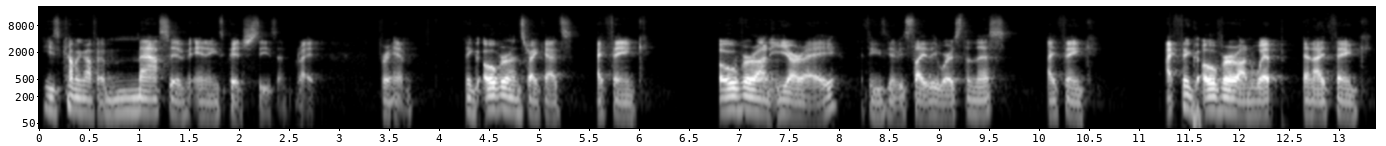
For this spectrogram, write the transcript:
he's coming off a massive innings pitch season, right? For him. I think over on strikeouts. I think over on ERA. I think he's going to be slightly worse than this. I think I think over on whip and I think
